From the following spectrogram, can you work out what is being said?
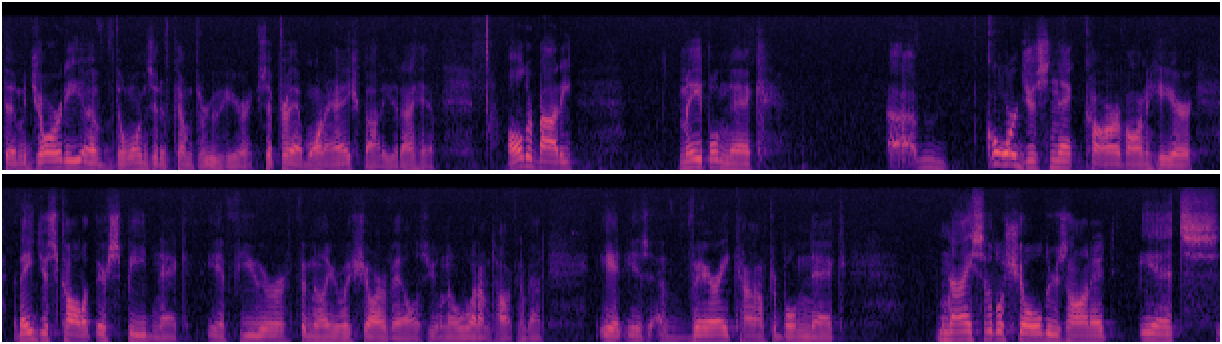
the majority of the ones that have come through here, except for that one ash body that I have. Alder body, maple neck, um, gorgeous neck carve on here. They just call it their speed neck. If you're familiar with Charvels, you'll know what I'm talking about. It is a very comfortable neck. Nice little shoulders on it. It's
